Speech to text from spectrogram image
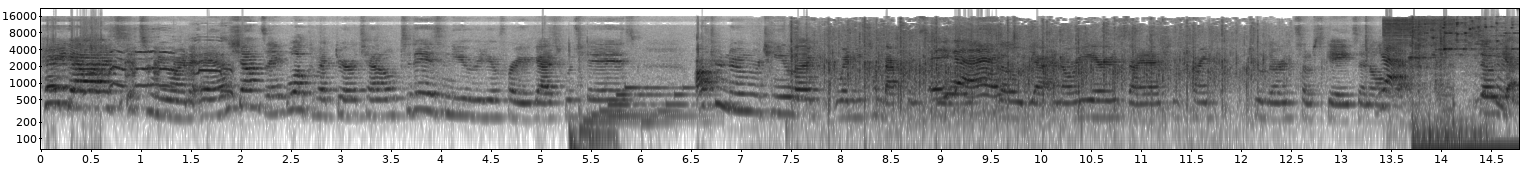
Hey guys, it's me Wyna and Shanzay. welcome back to our channel. Today is a new video for you guys which is afternoon routine like when we come back from school. Hey guys. So yeah, and our here is Diana. She's trying to learn some skates and all Yeah. that. So yeah,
